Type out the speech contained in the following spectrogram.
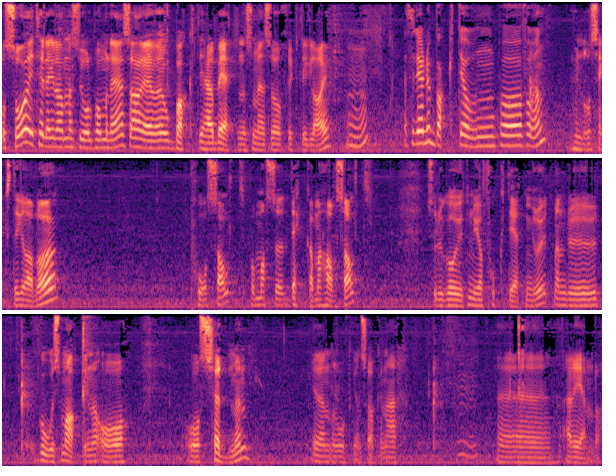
Og så, i tillegg da, mens du holder på med det, så har jeg jo bakt de her betene som jeg er så fryktelig glad i. Mm. Så de har du bakt i ovnen på forhånd? 160 grader. På salt, på masse dekka med havsalt. Så du går ut mye av fuktigheten går ut, men du gode smakene og, og sødmen i den rotgrønnsaken her eh, er igjen, da.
